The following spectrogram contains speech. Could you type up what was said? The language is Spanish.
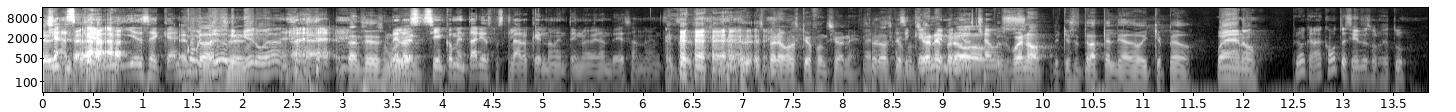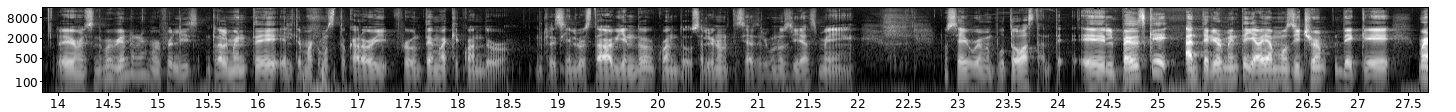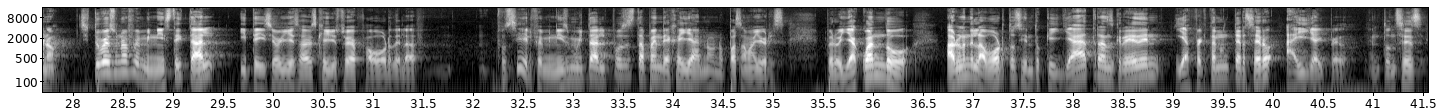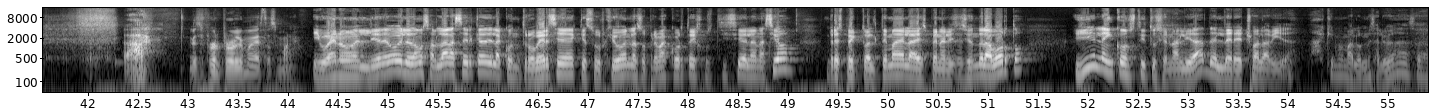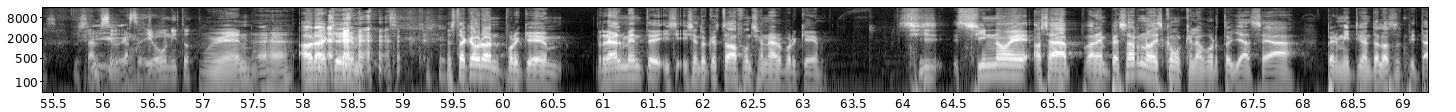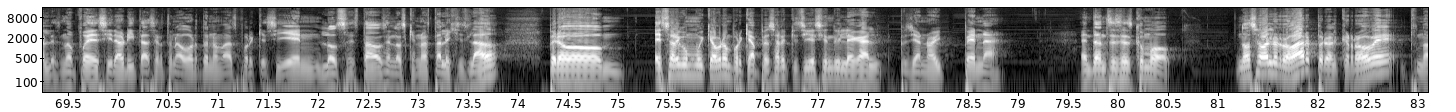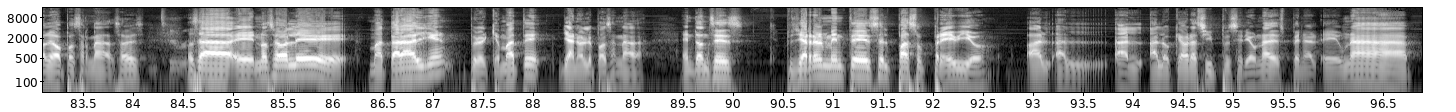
chascarrillos acá. Un comentario Entonces- dominguero, ¿verdad? Ajá, Entonces, muy De los bien. 100 comentarios, pues claro que el 99 eran de eso, ¿no? Entonces, Entonces, esperemos que funcione. Esperemos que funcione, pero, chavos. pues bueno, ¿de qué se trata el día de hoy? ¿Qué pedo? Bueno, primero que nada, ¿cómo te sientes, Jorge, tú? Eh, me siento muy bien, René, muy feliz. Realmente el tema que vamos a tocar hoy fue un tema que cuando recién lo estaba viendo, cuando salió en noticias hace algunos días, me... No sé, güey, me emputó bastante. El pedo es que anteriormente ya habíamos dicho de que, bueno, si tú ves una feminista y tal, y te dice, oye, ¿sabes que yo estoy a favor de la... Pues sí, el feminismo y tal, pues está pendeja y ya, no, no pasa mayores. Pero ya cuando hablan del aborto, siento que ya transgreden y afectan a un tercero, ahí ya hay pedo. Entonces, ah, ese fue el problema de esta semana. Y bueno, el día de hoy les vamos a hablar acerca de la controversia que surgió en la Suprema Corte de Justicia de la Nación respecto al tema de la despenalización del aborto y la inconstitucionalidad del derecho a la vida. Ay, qué mamalón me salió. ¿verdad? Esas- Sí, hasta se bonito. Muy bien, ajá. Ahora que está cabrón, porque realmente, y, y siento que esto va a funcionar porque si, si no es, o sea, para empezar no es como que el aborto ya sea permitido entre los hospitales. No puedes ir ahorita a hacerte un aborto nomás porque sí en los estados en los que no está legislado. Pero mm, es algo muy cabrón porque a pesar de que sigue siendo ilegal, pues ya no hay pena. Entonces es como, no se vale robar, pero el que robe, pues no le va a pasar nada, ¿sabes? O sea, eh, no se vale matar a alguien, pero el que mate ya no le pasa nada. Entonces, pues ya realmente es el paso previo al, al- al- a lo que ahora sí pues sería una despenal, eh, una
